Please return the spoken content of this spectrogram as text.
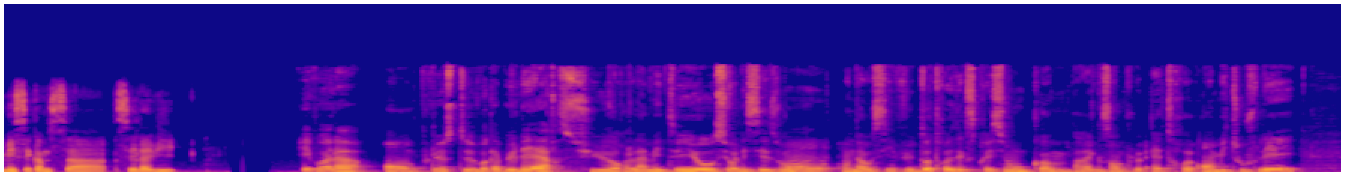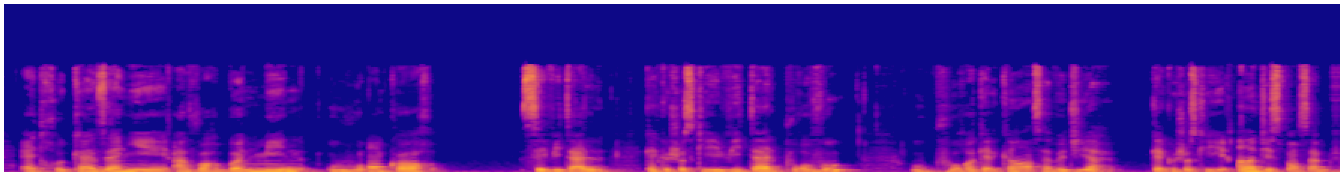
Mais c'est comme ça, c'est la vie. Et voilà, en plus de vocabulaire sur la météo, sur les saisons, on a aussi vu d'autres expressions comme par exemple être emmitouflé, être casanier, avoir bonne mine ou encore c'est vital, quelque chose qui est vital pour vous ou pour quelqu'un, ça veut dire quelque chose qui est indispensable.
